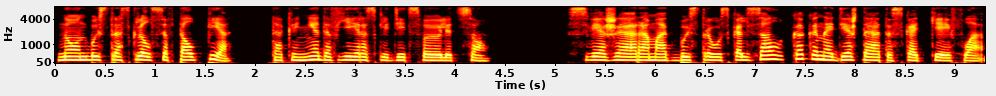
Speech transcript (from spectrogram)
но он быстро скрылся в толпе, так и не дав ей разглядеть свое лицо. Свежий аромат быстро ускользал, как и надежда отыскать Кейфла.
